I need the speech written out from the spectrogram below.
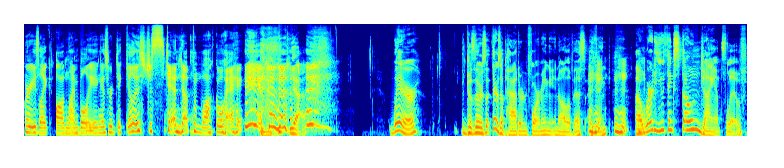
where he's like online bullying is ridiculous? Just stand up and walk away. yeah. Where, because there's a, there's a pattern forming in all of this, I mm-hmm. think. Mm-hmm. uh, mm-hmm. Where do you think stone giants live?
